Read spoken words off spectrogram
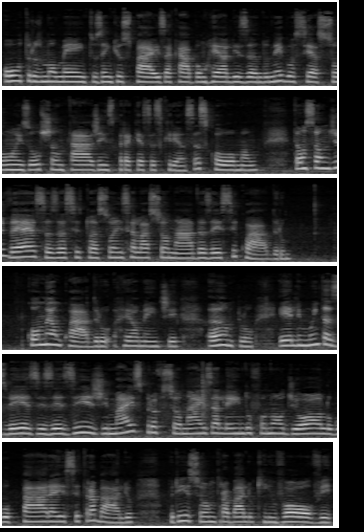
outros momentos em que os pais acabam realizando negociações ou chantagens para que essas crianças comam. Então, são diversas as situações relacionadas a esse quadro como é um quadro realmente amplo, ele muitas vezes exige mais profissionais além do fonoaudiólogo para esse trabalho. Por isso, é um trabalho que envolve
